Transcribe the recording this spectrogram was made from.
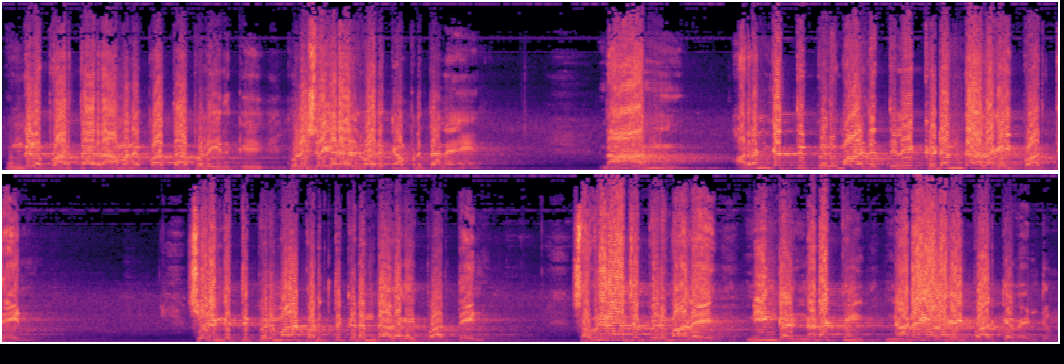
உங்களை பார்த்தா ராமனை பார்த்தாப்புல இருக்கு. குலசேகர ஆழ்வாருக்கும் அப்படித்தானே? நான் அரங்கத்து பெருமாளிடத்திலே கிடந்த அழகை பார்த்தேன். ஸ்ரீரங்கத்து பெருமாள் படுத்து கிடந்த அழகை பார்த்தேன். சௌரிராஜ பெருமாளே நீங்கள் நடக்கும் நடை அழகை பார்க்க வேண்டும்.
